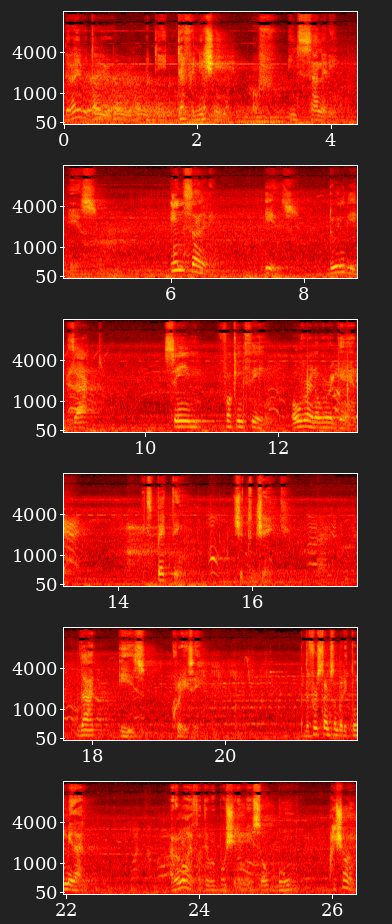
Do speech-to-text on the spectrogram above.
Did I ever tell you what the definition of insanity is? Insanity is doing the exact same fucking thing over and over again, expecting shit to change. That is crazy. But the first time somebody told me that, I don't know, I thought they were bullshitting me, so boom, I shot him.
